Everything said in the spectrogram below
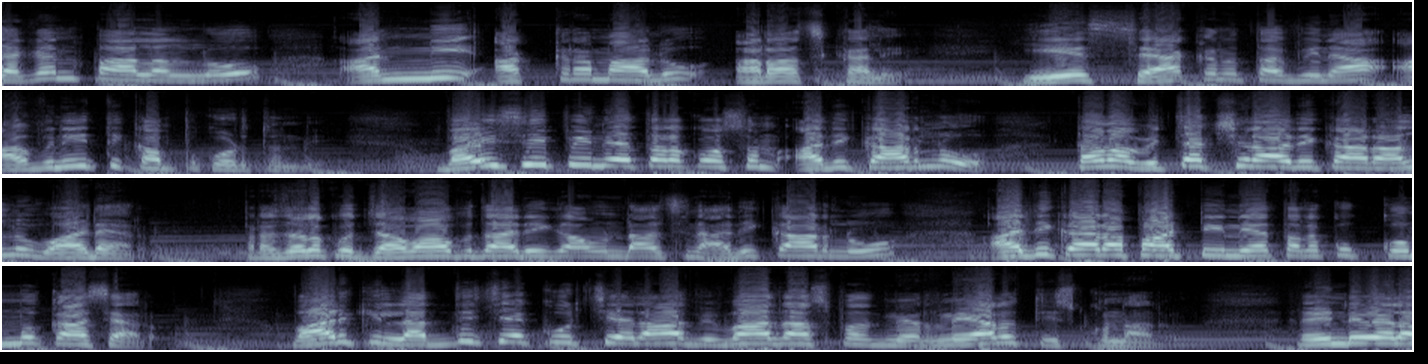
జగన్ పాలనలో అన్ని అక్రమాలు అరాచకాలే. ఏ శాఖను తవ్వినా అవినీతి కంపు కొడుతుంది. వైసీపీ నేతల కోసం అధికారులు తమ విచక్షణాధికారాలను వాడారు. ప్రజలకు జవాబుదారీగా ఉండాల్సిన అధికారులు అధికార పార్టీ నేతలకు కొమ్ము కాశారు. వారికి లబ్ధి చేకూర్చేలా వివాదాస్పద నిర్ణయాలు తీసుకున్నారు. రెండు వేల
